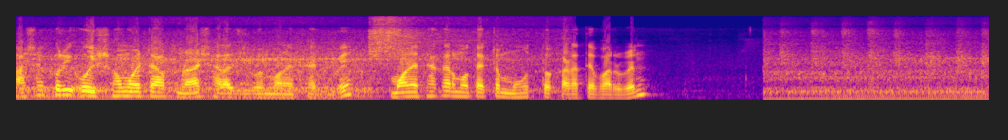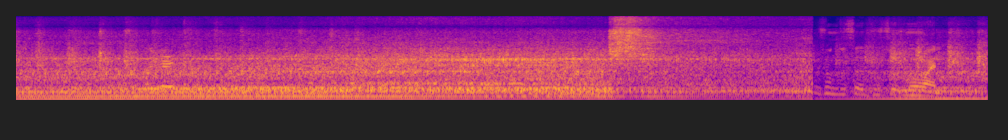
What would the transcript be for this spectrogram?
আশা করি ওই সময়টা আপনার সারা জীবন মনে থাকবে। মনে থাকার মতো একটা মুহূর্ত কাটাতে পারবেন। see more.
